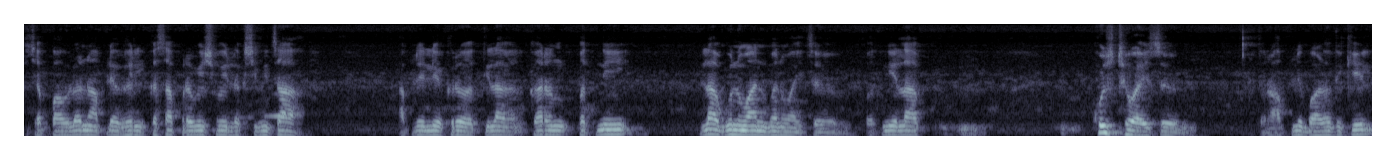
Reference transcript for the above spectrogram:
तिच्या पावलानं आपल्या घरी कसा प्रवेश होईल लक्ष्मीचा आपले लेकरं तिला कारण पत्नीला गुणवान बनवायचं पत्नीला खुश ठेवायचं. तर आपले बाळं देखील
